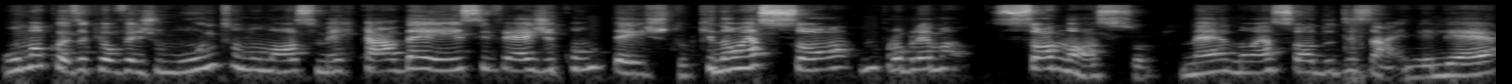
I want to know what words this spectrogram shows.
uma coisa que eu vejo muito no nosso mercado é esse viés de contexto, que não é só um problema só nosso, né? Não é só do design, ele é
